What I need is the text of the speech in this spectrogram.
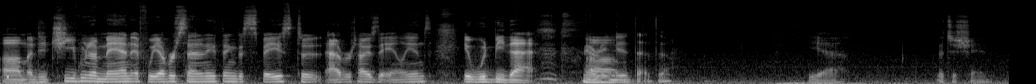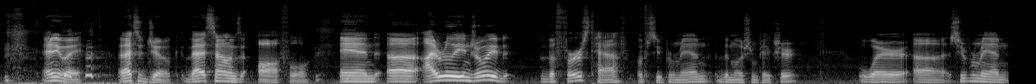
Um, an achievement of man. If we ever sent anything to space to advertise the aliens, it would be that. We already Um, needed that though. Yeah. That's a shame. Anyway, that's a joke. That sounds awful. And uh, I really enjoyed the first half of Superman, the motion picture, where uh, Superman,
